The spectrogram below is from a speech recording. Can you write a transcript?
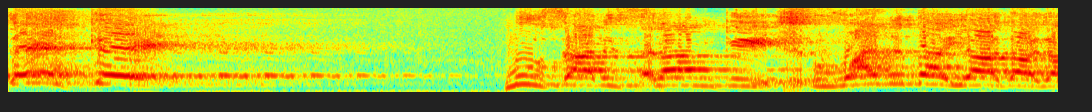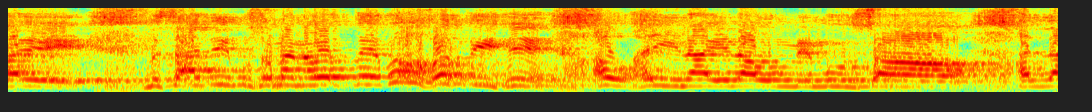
دیکھ کے موسیٰ علیہ السلام کی والدہ یاد آ جائے۔ مثالی مسلمان عورتیں وہ ہوتی ہیں۔ اوہینا الہ ام موسیٰ۔ اللہ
